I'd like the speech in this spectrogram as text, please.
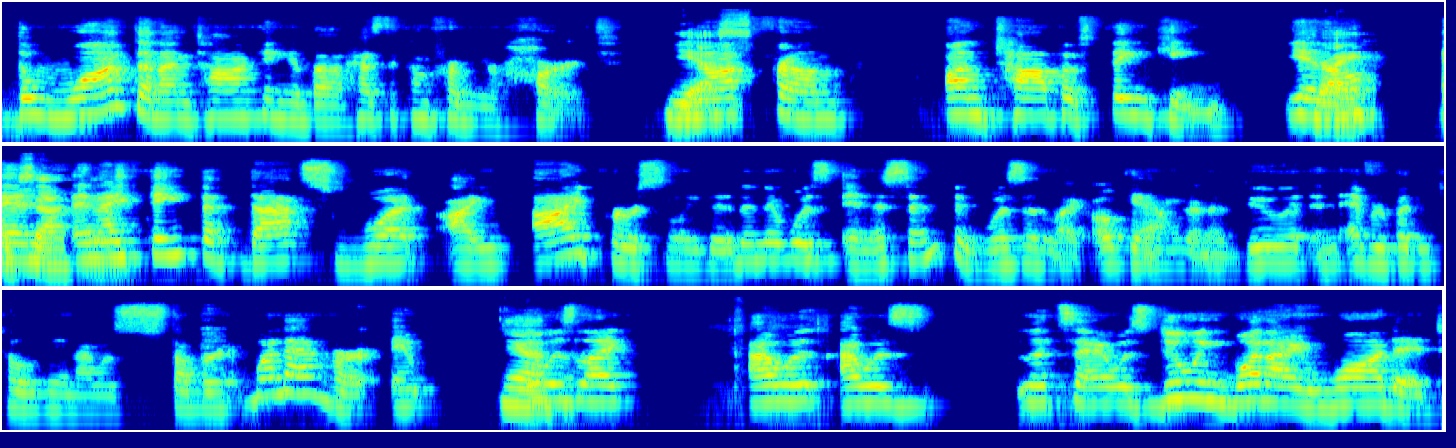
the want that I'm talking about has to come from your heart, yes. not from on top of thinking, you know. Right. And, exactly. and I think that that's what I I personally did, and it was innocent. It wasn't like okay, I'm gonna do it, and everybody told me, and I was stubborn. Whatever. It yeah. it was like I was I was let's say I was doing what I wanted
